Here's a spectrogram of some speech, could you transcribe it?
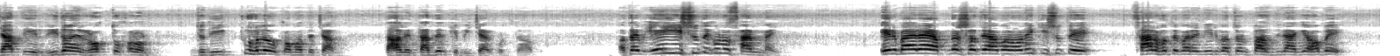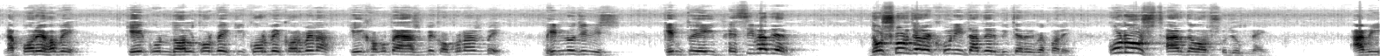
জাতির হৃদয়ের রক্তক্ষরণ যদি একটু হলেও কমাতে চান, তাহলে তাদেরকে বিচার করতে হবে। অতএব এই ইস্যুতে কোনো ছাড় নাই। এর বাইরে আপনার সাথে আমার অনেক ইস্যুতে ছাড় হতে পারে, নির্বাচন পাঁচ দিন আগে হবে না পরে হবে। কে কোন দল করবে, কি করবে করবে না, কে ক্ষমতায় আসবে, কখন আসবে, ভিন্ন জিনিস। কিন্তু এই ফেসিবাদের দোসর যারা খুনি, তাদের বিচারের ব্যাপারে কোনো ছাড় দেওয়ার সুযোগ নাই। আমি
